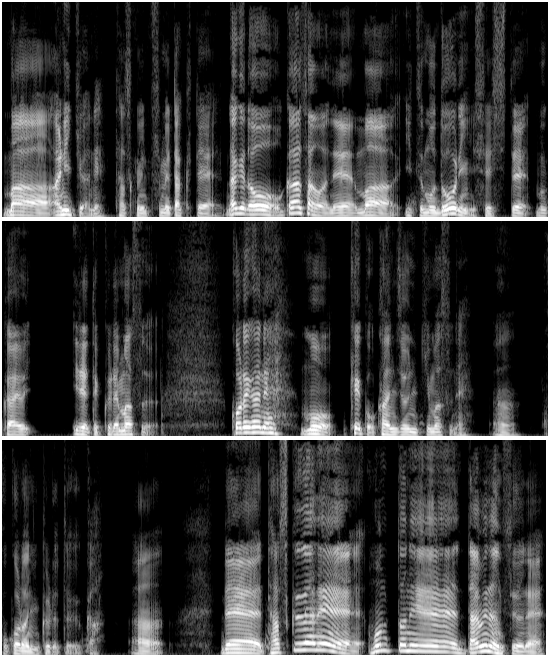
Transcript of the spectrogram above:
まあ、兄貴はね、タスクに冷たくて。だけど、お母さんはね、まあ、いつも通りに接して迎え入れてくれます。これがね、もう結構感情にきますね。うん。心に来るというか。うん。で、タスクがね、ほんとね、ダメなんですよね。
